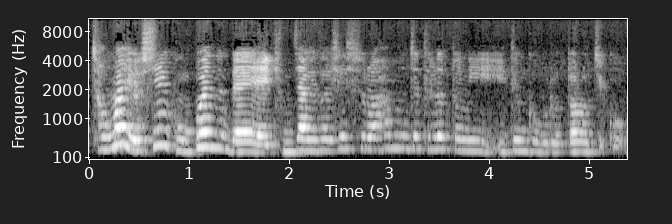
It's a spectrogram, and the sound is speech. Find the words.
정말 열심히 공부했는데 긴장해서 실수로 한 문제 틀렸더니 2등급으로 떨어지고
